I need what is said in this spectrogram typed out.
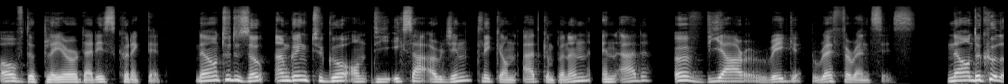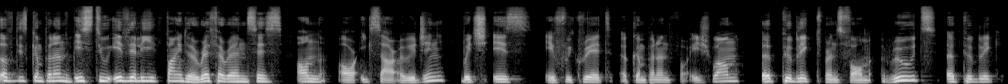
of the player that is connected. Now to do so, I'm going to go on the XR origin, click on add component and add of VR rig references. Now, the goal of this component is to easily find the references on our XR origin, which is, if we create a component for each one, a public transform root, a public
